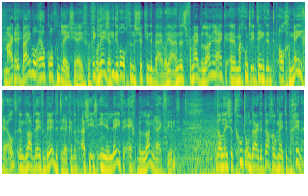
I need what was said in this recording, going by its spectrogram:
maar de Bijbel elke ochtend lees je even. Ik lees je- iedere ochtend een stukje in de Bijbel. Ja, en dat is voor mij belangrijk. Eh, maar goed, ik denk dat het algemeen geldt. En laten we het even breder trekken. Dat als je iets in je leven echt belangrijk vindt. dan is het goed om daar de dag ook mee te beginnen.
